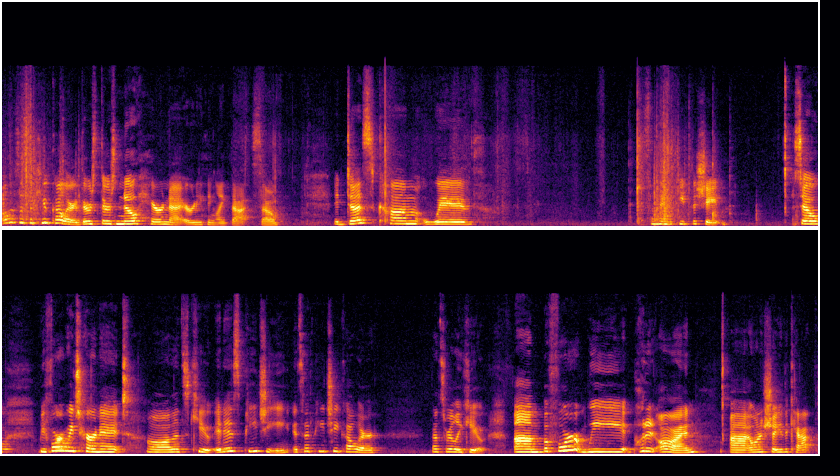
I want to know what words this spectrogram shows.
oh, this is a cute color. There's, there's no hairnet or anything like that. So it does come with something to keep the shape. So before we turn it, oh, that's cute. It is peachy. It's a peachy color. That's really cute. Um, before we put it on, uh, I want to show you the cap.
